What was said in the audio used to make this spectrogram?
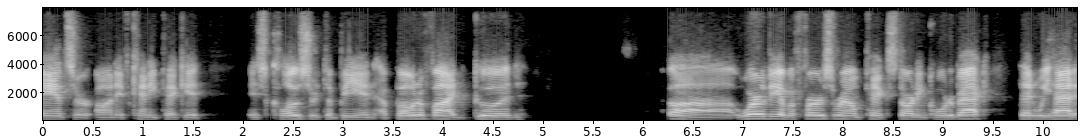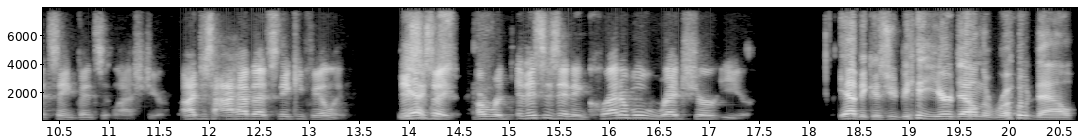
answer on if Kenny Pickett is closer to being a bona fide good, uh, worthy of a first round pick starting quarterback than we had at St. Vincent last year. I just I have that sneaky feeling. This Yeah, is a, a this is an incredible red shirt year. Yeah, because you'd be a year down the road now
